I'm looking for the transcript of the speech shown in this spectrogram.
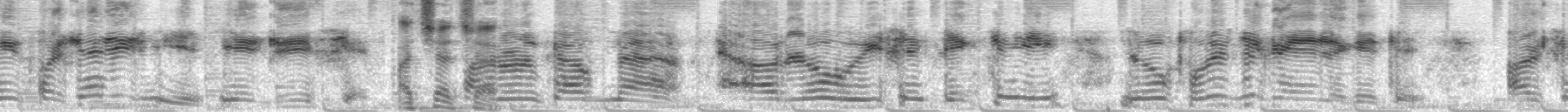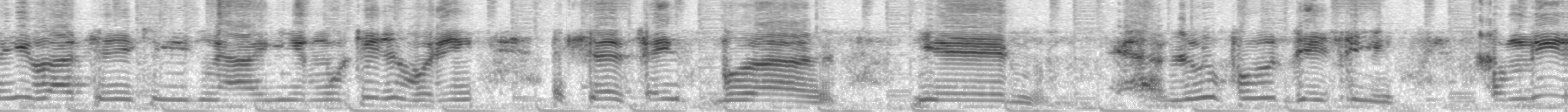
एक पर्सनैलिटी है ये ड्रेस है अच्छा अच्छा। और उनका और लोग इसे देखते ही लोग पुरुष भी कहने लगे थे। और सही बात है कि ना ये मूर्ति जो बनी सही ये अ, जैसी खम्बीर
